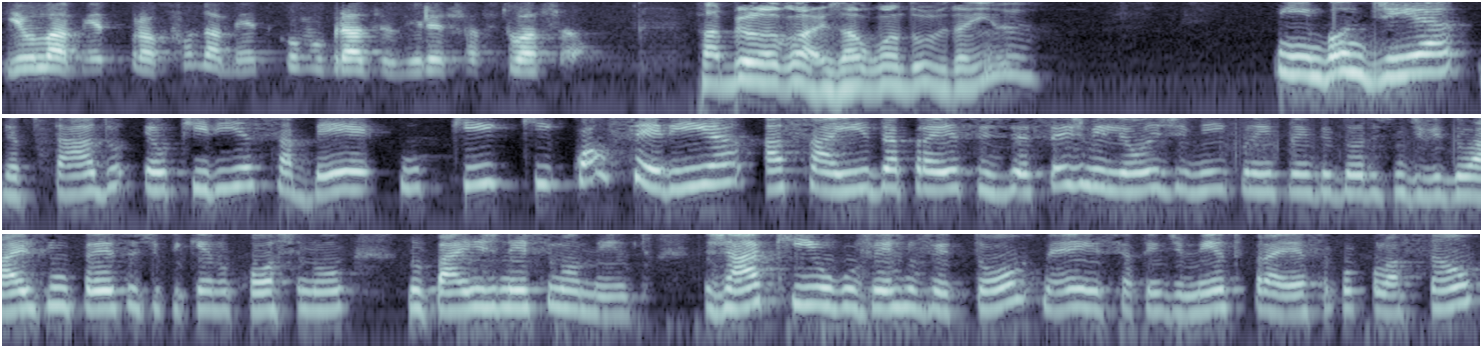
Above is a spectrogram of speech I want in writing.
E eu lamento profundamente como brasileiro essa situação. Fabíola Góes, alguma dúvida ainda? Sim, bom dia, deputado. Eu queria saber o que, que qual seria a saída para esses 16 milhões de microempreendedores individuais e empresas de pequeno porte no, no país nesse momento. Já que o governo vetou né, esse atendimento para essa população,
